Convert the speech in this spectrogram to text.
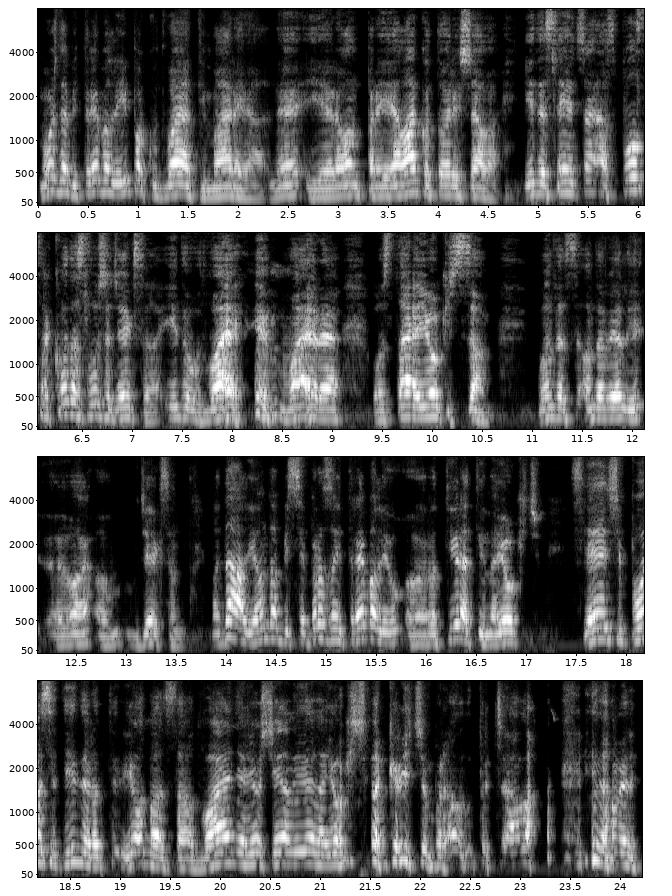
možda bi trebali ipak udvajati Mareja, ne? jer on pre lako to rješava. Ide sljedeća, a Spolstra ko da sluša Jacksona, ide udvaje Mareja, ostaje Jokić sam. Onda, onda veli uh, um, Jackson, ma da, ali onda bi se brzo i trebali uh, rotirati na Jokiću. Sljedeći posjet ide i odmah sa odvajanja, još jedan ide na Jokića, kričem Brown trčava i na mene,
